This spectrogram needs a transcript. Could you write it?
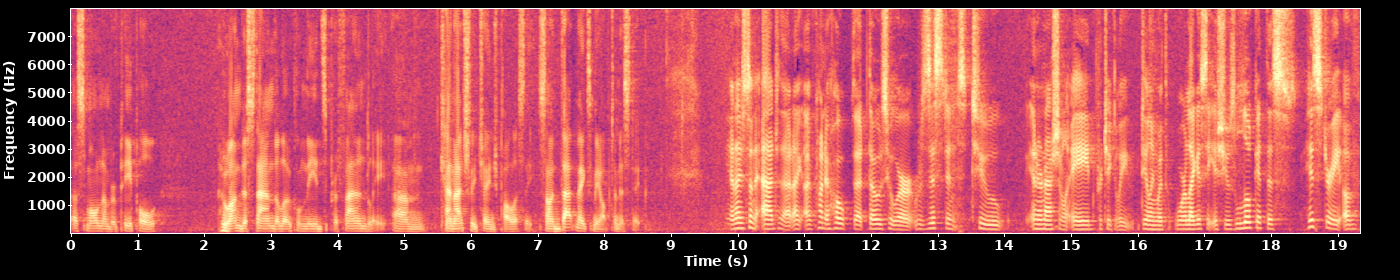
a, small number of people who understand the local needs profoundly um, can actually change policy. So that makes me optimistic. And I just want to add to that. I, I kind of hope that those who are resistant to international aid, particularly dealing with war legacy issues, look at this history of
